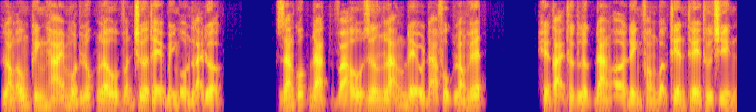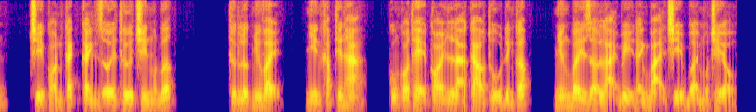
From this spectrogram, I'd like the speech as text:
lòng ông kinh hãi một lúc lâu vẫn chưa thể bình ổn lại được. Giang quốc đạt và âu dương lãng đều đã phục long huyết. Hiện tại thực lực đang ở đỉnh phong bậc thiên thê thứ chín, chỉ còn cách cảnh giới thứ chín một bước. Thực lực như vậy, nhìn khắp thiên hạ, cũng có thể coi là cao thủ đỉnh cấp, nhưng bây giờ lại bị đánh bại chỉ bởi một chiều.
